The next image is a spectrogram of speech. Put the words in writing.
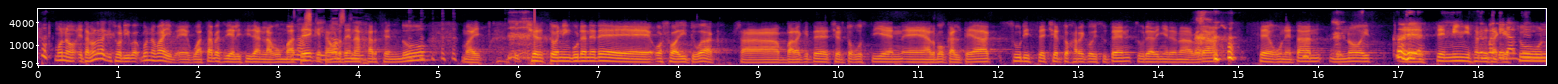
bueno, eta nola dakizu hori, ba- bueno, bai, e, WhatsApp ez bializidan lagun batek, Noski, eta ordena noski. jartzen du, bai, txertoen inguruan ere oso adituak, Osea, badakite txerto guztien e, albokalteak, zuri ze txerto jarriko dizuten, zure adineren arabera, ze egunetan, noiz, Hori da. e, ze min izan dezakezun,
